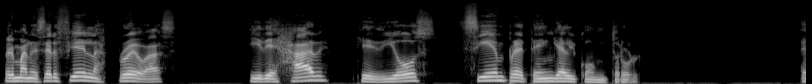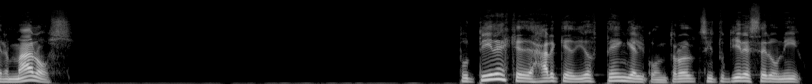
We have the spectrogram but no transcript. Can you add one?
permanecer fiel en las pruebas y dejar que Dios siempre tenga el control. Hermanos, tú tienes que dejar que Dios tenga el control si tú quieres ser un hijo.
